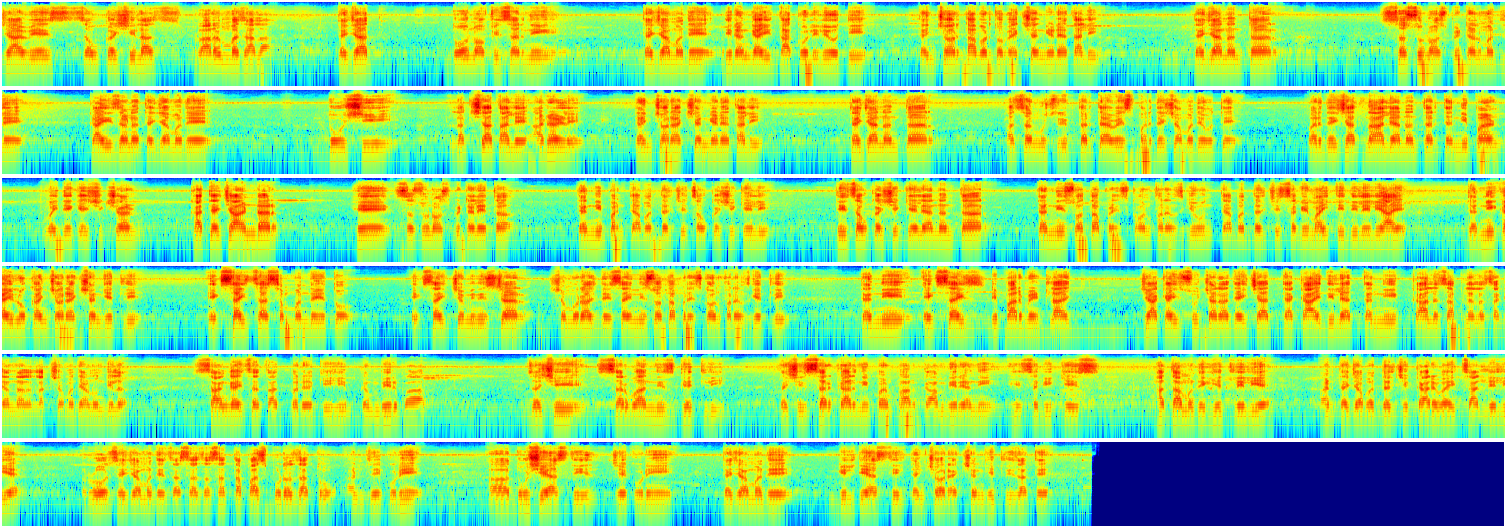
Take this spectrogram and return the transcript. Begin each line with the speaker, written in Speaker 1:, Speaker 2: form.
Speaker 1: ज्यावेळेस चौकशीला प्रारंभ झाला त्याच्यात दोन ऑफिसरनी त्याच्यामध्ये दिरंगाई दाखवलेली होती. त्यांच्यावर ताबडतोब ॲक्शन घेण्यात आली. त्याच्यानंतर ससून हॉस्पिटलमधले काही जण त्याच्यामध्ये दोषी लक्षात आले आढळले. त्यांच्यावर ॲक्शन घेण्यात आली. त्याच्यानंतर हसन मुश्रीफ तर त्यावेळेस परदेशामध्ये होते. परदेशातनं आल्यानंतर त्यांनी पण वैद्यकीय शिक्षण खात्याच्या अंडर हे ससून हॉस्पिटल येतं. त्यांनी पण त्याबद्दलची चौकशी केली. ती चौकशी केल्यानंतर त्यांनी स्वतः प्रेस कॉन्फरन्स घेऊन त्याबद्दलची सगळी माहिती दिलेली आहे. त्यांनी काही लोकांच्यावर ॲक्शन घेतली. एक्साईजचा संबंध येतो. एक्साईजचे मिनिस्टर शंभूराज देसाईंनी स्वतः प्रेस कॉन्फरन्स घेतली. त्यांनी एक्साईज डिपार्टमेंटला ज्या काही सूचना द्यायच्या त्या काय दिल्यात त्यांनी कालच आपल्याला सगळ्यांना लक्षामध्ये आणून दिलं. सांगायचं तात्पर्य की ही गंभीर बाब जशी सर्वांनीच घेतली तशी सरकारने पण फार गांभीर्याने ही सगळी केस हातामध्ये घेतलेली आहे आणि त्याच्याबद्दलची कारवाई चाललेली आहे. रोज ह्याच्यामध्ये जसा जसा तपास पुढं जातो आणि जे कोणी दोषी असतील जे कोणी त्याच्यामध्ये गिल्टी असतील त्यांच्यावर ॲक्शन घेतली जाते.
